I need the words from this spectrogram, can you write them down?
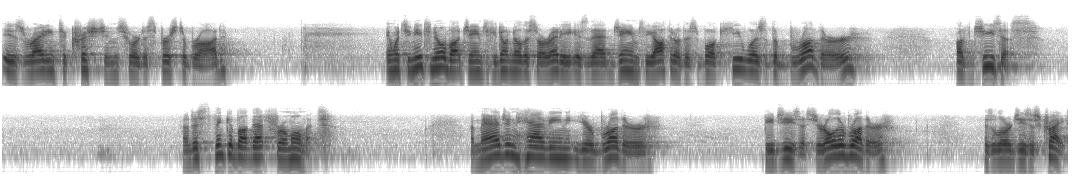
is writing to Christians who are dispersed abroad. And what you need to know about James, if you don't know this already, is that James, the author of this book, he was the brother of Jesus. Now, just think about that for a moment. Imagine having your brother be Jesus. Your older brother is the Lord Jesus Christ.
